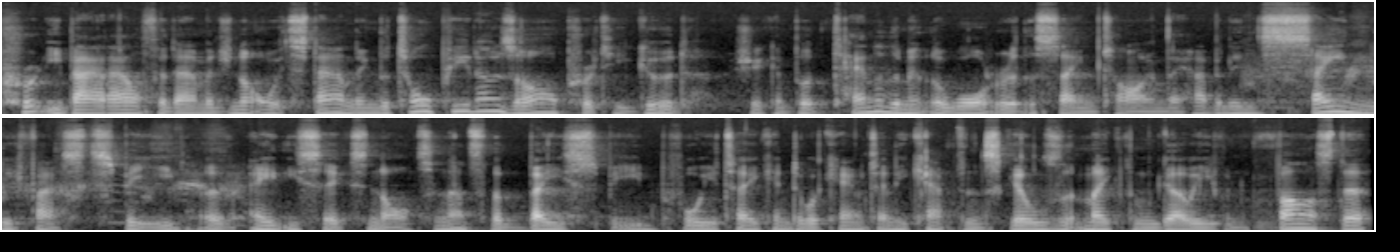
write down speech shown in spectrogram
pretty bad alpha damage notwithstanding, the torpedoes are pretty good. She can put 10 of them in the water at the same time. They have an insanely fast speed of 86 knots, and that's the base speed before you take into account any captain skills that make them go even faster.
